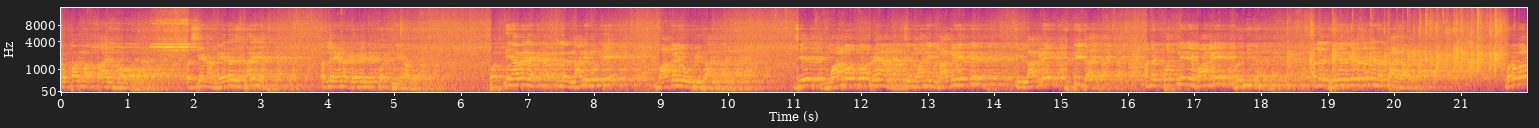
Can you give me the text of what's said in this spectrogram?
કપાળમાં તાલ ન આવે. પછી એના મેરેજ થાય ને, એટલે એના ઘરે એની પત્ની આવે. પત્ની આવે ને એટલે નાની મોટી માગણીઓ ઊભી થાય. જે માનો પ્રેમ, જે માની લાગણી હતી ને, એ લાગણી ઘટી જાય અને પત્નીની માગણી વધી જાય. એટલે ધીરે ધીરે છે ને એને તાજ આવે. બરોબર?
